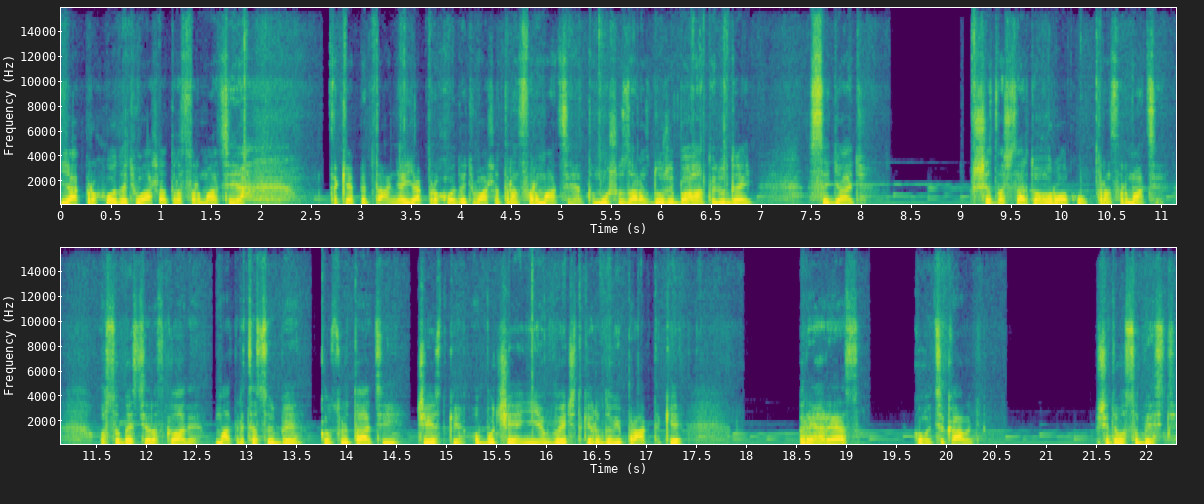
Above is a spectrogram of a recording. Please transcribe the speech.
Як проходить ваша трансформація? Таке питання, як проходить ваша трансформація? Тому що зараз дуже багато людей сидять ще з 24-го року трансформації. Особисті розклади, матриця судьби, консультації, чистки, обучення, вичитки, родові практики, регрес. Кого цікавить, пишіть в особисті.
